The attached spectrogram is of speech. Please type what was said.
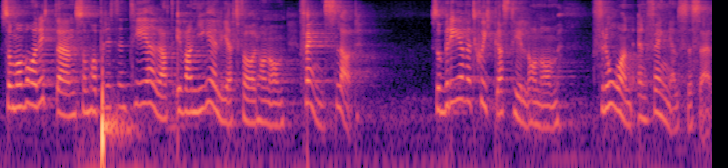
som har varit den som har presenterat evangeliet för honom, fängslad. Så brevet skickas till honom från en fängelsecell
